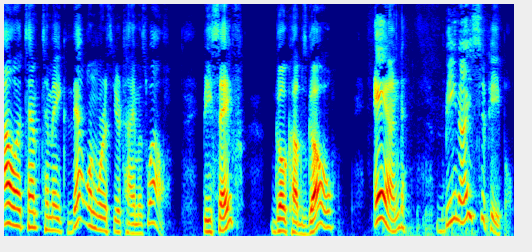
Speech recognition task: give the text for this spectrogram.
I'll attempt to make that one worth your time as well. Be safe, go Cubs go, and be nice to people.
